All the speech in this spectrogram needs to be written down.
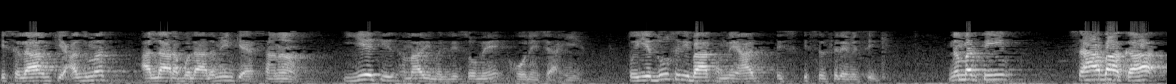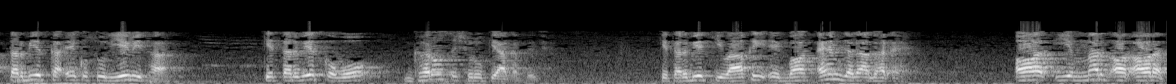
اسلام کی عظمت، اللہ رب العالمین کے احسانات۔ یہ چیز ہماری مجلسوں میں ہونی چاہیے۔ تو یہ دوسری بات ہم نے آج اس اس سلسلے میں سیکھی۔ نمبر تین صحابہ کا تربیت کا ایک اصول یہ بھی تھا کہ تربیت کو وہ گھروں سے شروع کیا کرتے تھے کہ تربیت کی واقعی ایک بہت اہم جگہ گھر ہے اور یہ مرد اور عورت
